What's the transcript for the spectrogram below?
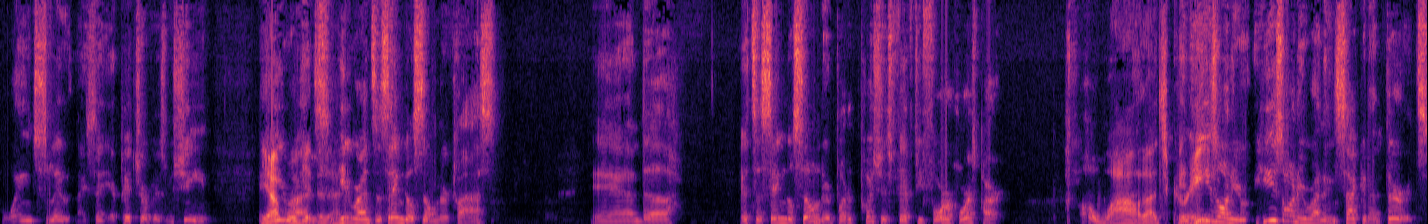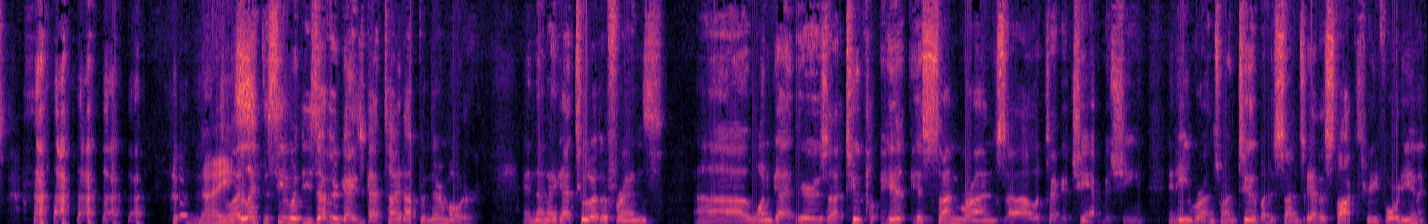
Wayne Sloot. And I sent you a picture of his machine. And he we'll runs, get to that. He runs a single cylinder class. And uh, it's a single cylinder, but it pushes 54 horsepower. Oh wow, that's And great. he's only he's only running second and thirds. nice. So I like to see what these other guys got tied up in their motor. And then I got two other friends. Uh, one guy, there's uh, two. His, his son runs, uh, looks like a champ machine, and he runs one too. But his son's got a stock 340 in it,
